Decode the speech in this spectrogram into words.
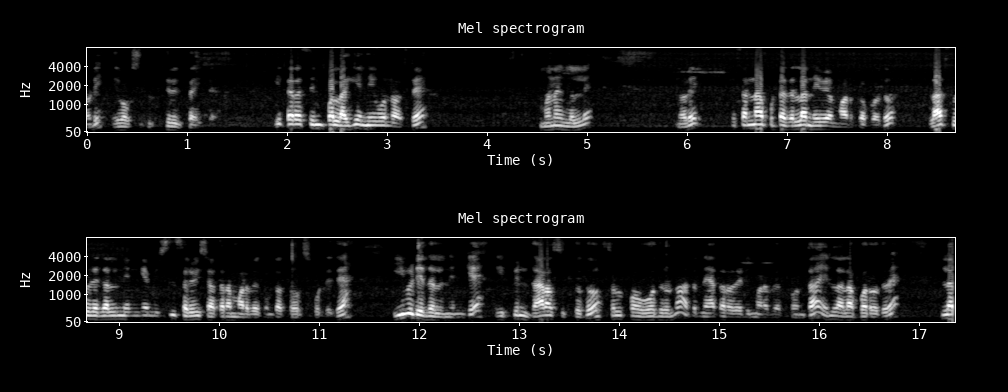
ನೋಡಿ ಇವಾಗ ತಿರುಗ್ತಾ ಇದೆ. ಈ ತರ ಸಿಂಪಲ್ ಆಗಿ ನೀವು ಅಷ್ಟೇ ಮನೆಗಳಲ್ಲಿ ನೋಡಿ ಸಣ್ಣ ಪುಟ್ಟದೆಲ್ಲ ನೀವೇ ಮಾಡ್ಕೋಬಹುದು ಲಾಸ್ಟ್ ವಿಡಿಯೋದಲ್ಲಿ ನಿಮಗೆ ಮಿಷಿನ್ ಸರ್ವಿಸ್ ಯಾವ ಥರ ಮಾಡಬೇಕು ಅಂತ ತೋರಿಸ್ಕೊಟ್ಟಿದೆ ಈ ವಿಡಿಯೋದಲ್ಲಿ ನಿಮಗೆ ಈ ಪಿನ್ ದಾರ ಸುತ್ತೋದು ಸ್ವಲ್ಪ ಹೋದ್ರೂ ಅದನ್ನ ಯಾವ ಥರ ರೆಡಿ ಮಾಡಬೇಕು ಅಂತ ಇಲ್ಲ ಅಲ್ಲ ಬರೋದ್ರೆ ಇಲ್ಲ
